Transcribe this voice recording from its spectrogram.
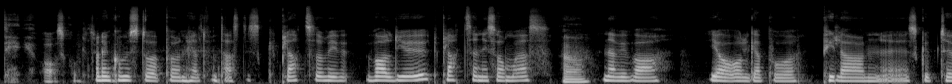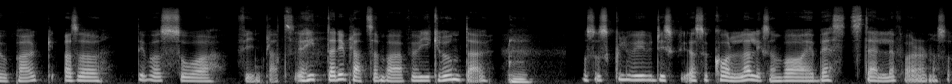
Det är ascoolt. Och den kommer stå på en helt fantastisk plats. Och vi valde ju ut platsen i somras. Ja. När vi var, jag och Olga, på Pilan skulpturpark. Alltså, det var så fin plats. Jag hittade ju platsen bara för vi gick runt där. Mm. Och så skulle vi alltså, kolla liksom vad är bäst ställe för den och så.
